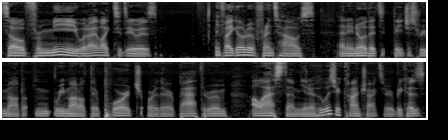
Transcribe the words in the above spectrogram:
So for me, what I like to do is, if I go to a friend's house and I know that they just remodel, m- remodeled their porch or their bathroom, I'll ask them, you know, who was your contractor? Because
